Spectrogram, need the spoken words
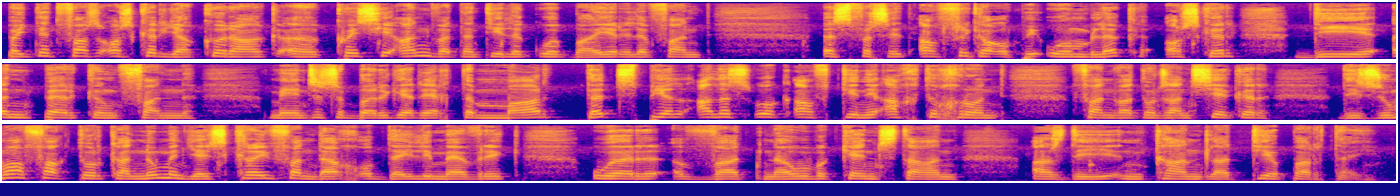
byt net vas Oscar. Jaco raak 'n uh, kwessie aan wat natuurlik ook baie relevant is vir Suid-Afrika op die oomblik, Oscar, die inperking van mense se burgerregte, maar dit speel alles ook af teen die agtergrond van wat ons dan seker die Zuma faktor kan noem. En jy skryf vandag op Daily Maverick oor wat nou bekend staan as die Nkandla teeparty.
